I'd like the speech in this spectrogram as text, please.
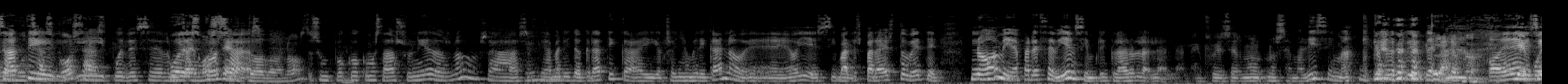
trabajar de muchas cosas. y puede ser Podemos muchas ser cosas. todo, ¿no? Esto es un poco como Estados Unidos, ¿no? O sea, sociedad meritocrática y el sueño americano. Eh, oye, si vales para esto, vete. No, a mí me parece bien, siempre y claro, la, la, la, la influencer no, no sea malísima. quiero decirte. Claro. Joder, si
